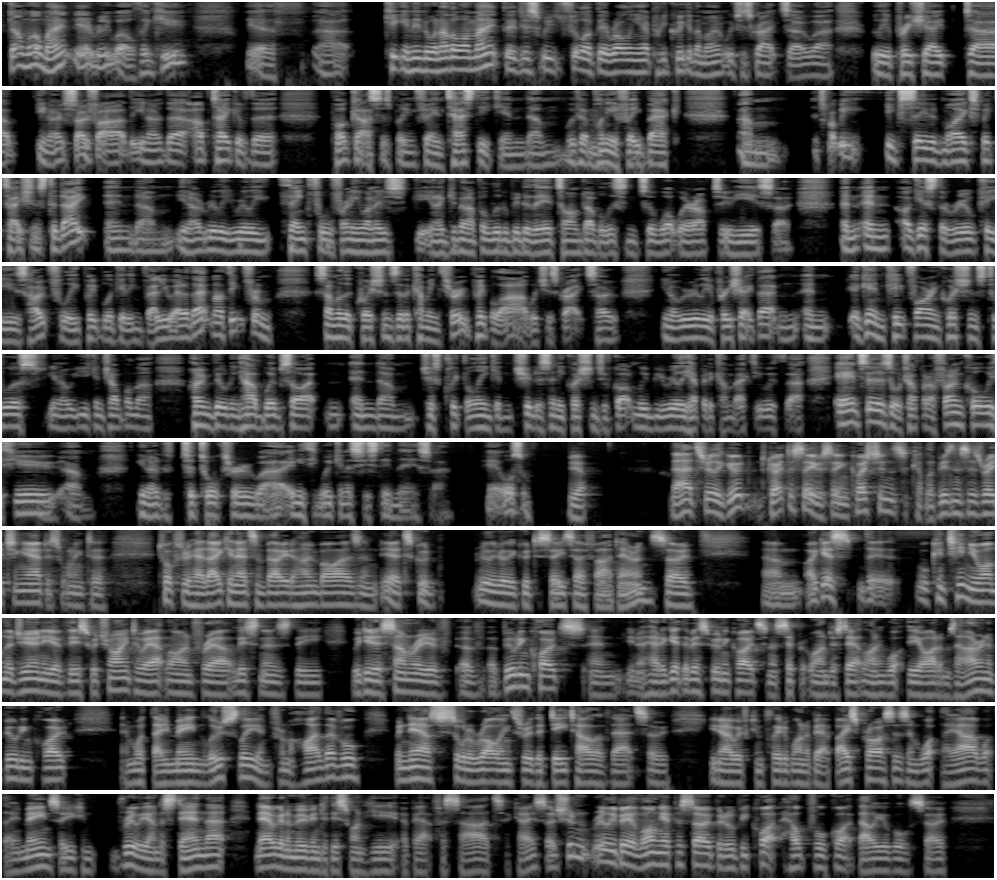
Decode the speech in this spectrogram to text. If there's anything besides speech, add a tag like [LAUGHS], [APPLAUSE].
Going well, mate. Yeah, really well. Thank you. Yeah. Uh, kicking into another one, mate. They just, we feel like they're rolling out pretty quick at the moment, which is great. So, uh, really appreciate, uh, you know, so far, you know, the uptake of the podcast has been fantastic and, um, we've had mm. plenty of feedback. Um, it's probably exceeded my expectations to date. And, um, you know, really, really thankful for anyone who's, you know, given up a little bit of their time to have a listen to what we're up to here. So, and, and I guess the real key is hopefully people are getting value out of that. And I think from some of the questions that are coming through, people are, which is great. So, you know, we really appreciate that. And, and again, keep firing questions to us. You know, you can jump on the Home Building Hub website and, and um, just click the link and shoot us any questions you've got. And we'd be really happy to come back to you with uh, answers or jump on a phone call with you, um, you know, to, to talk through uh, anything we can assist in there. So, yeah, awesome. Yeah. That's really good. Great to see. We're seeing questions, a couple of businesses reaching out, just wanting to talk through how they can add some value to home buyers. And yeah, it's good. Really, really good to see so far, Darren. So, um, I guess the, we'll continue on the journey of this. We're trying to outline for our listeners the. We did a summary of, of, of, building quotes and you know how to get the best building quotes, and a separate one just outlining what the items are in a building quote and what they mean loosely and from a high level. We're now sort of rolling through the detail of that. So, you know, we've completed one about base prices and what they are, what they mean, so you can really understand that. Now we're going to move into this one here about facades. Okay. So it shouldn't really be a long episode, but it'll be quite helpful, quite valuable. So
